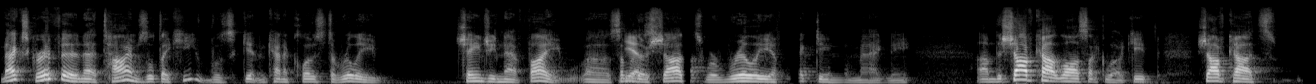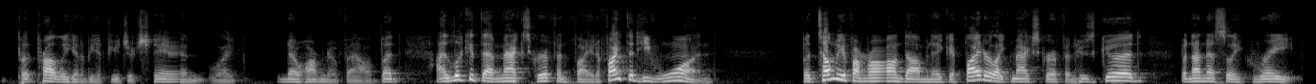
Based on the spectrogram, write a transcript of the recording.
Max Griffin at times looked like he was getting kind of close to really changing that fight. Uh, some Yes. of those shots were really affecting Magny. Um, the Shavkat loss, like, look, he Shavkat's put, probably going to be a future champion. Like, no harm, no foul. But I look at that Max Griffin fight, a fight that he won. But tell me if I'm wrong, Dominic. A fighter like Max Griffin, who's good but not necessarily great,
